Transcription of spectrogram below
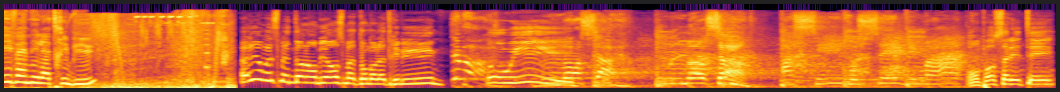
Evan et la tribu, Allez, on va se mettre dans l'ambiance maintenant dans la tribu. Oh oui Ça On pense à l'été,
